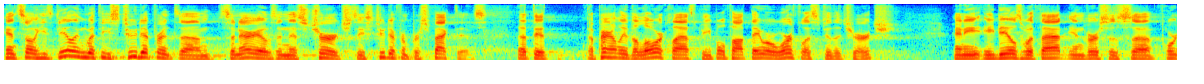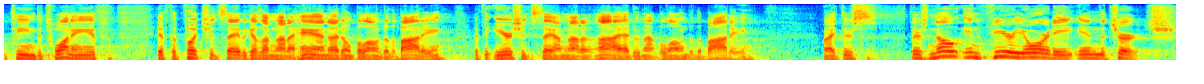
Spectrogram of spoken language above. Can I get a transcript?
And so he's dealing with these two different um, scenarios in this church, these two different perspectives. That the, apparently the lower class people thought they were worthless to the church. And he, he deals with that in verses uh, 14 to 20. If, if the foot should say, Because I'm not a hand, I don't belong to the body. If the ear should say, I'm not an eye, I do not belong to the body. Right? There's, there's no inferiority in the church.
